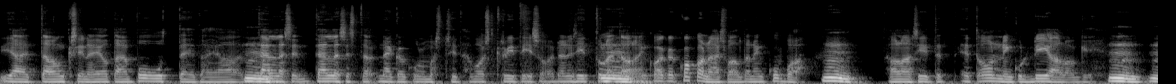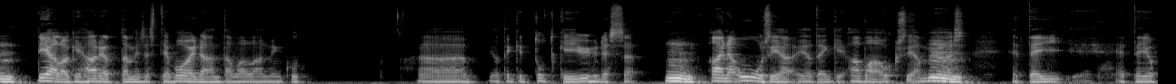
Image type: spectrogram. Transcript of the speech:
ja että onko siinä jotain puutteita, ja mm. tällaisen, tällaisesta näkökulmasta sitä voisi kritisoida, niin siitä tulee mm. tällainen niin aika kokonaisvaltainen kuva. Mm tavallaan siitä, että, että on niin kuin dialogi, mm, mm. dialogi harjoittamisesta ja voidaan tavallaan niin kuin, ää, jotenkin tutkia yhdessä mm. aina uusia jotenkin avauksia myös, mm. ettei, ettei ole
